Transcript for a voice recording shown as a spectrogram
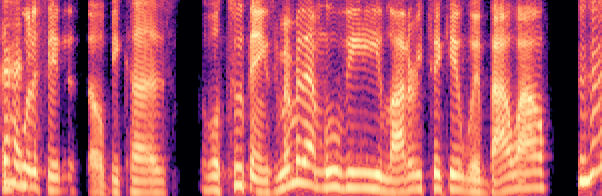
go I ahead. I want to say this though because well, two things. Remember that movie Lottery Ticket with Bow Wow? Mm-hmm.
